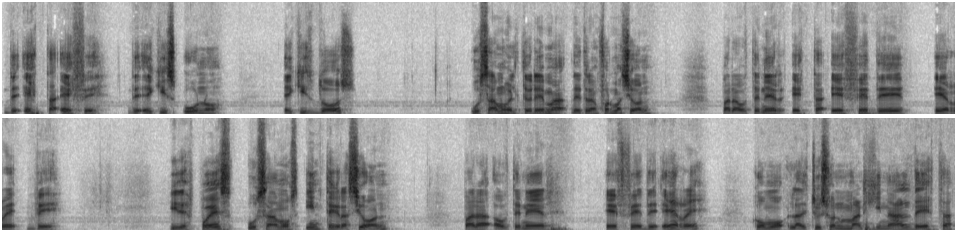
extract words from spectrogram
de esta f de x1, x2, usamos el teorema de transformación para obtener esta f de rb. Y después usamos integración para obtener f de r como la distribución marginal de esta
